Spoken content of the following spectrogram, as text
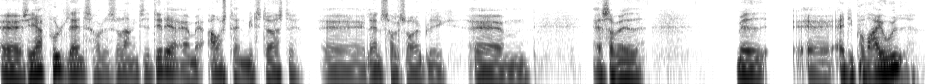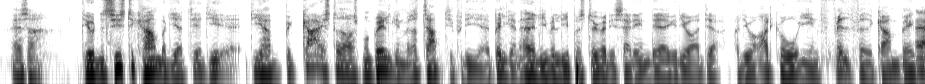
Øh, så jeg har fulgt landsholdet så lang tid. Det der er med afstand mit største øh, landsholdsøjeblik. Øh, altså med, med øh, er de på vej ud? Altså, det er jo den sidste kamp, og de har, de, de har begejstret os mod Belgien, men så tabte de, fordi uh, Belgien havde alligevel lige et par stykker, de satte ind der, ikke? De var, der, og de var ret gode i en fed, fed kamp. Ikke? Ja.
